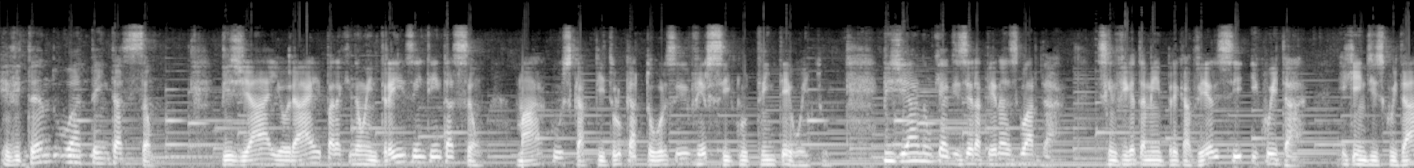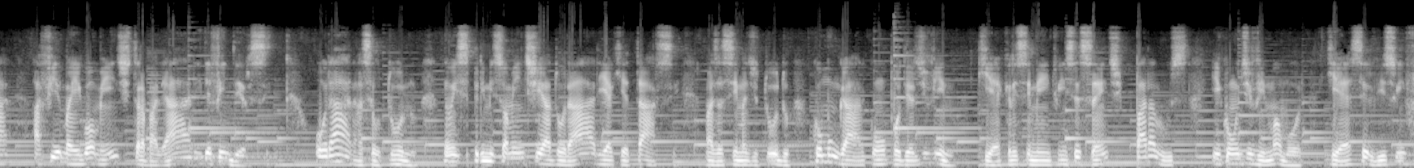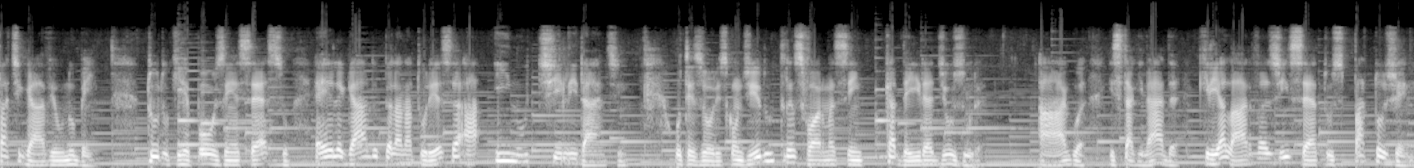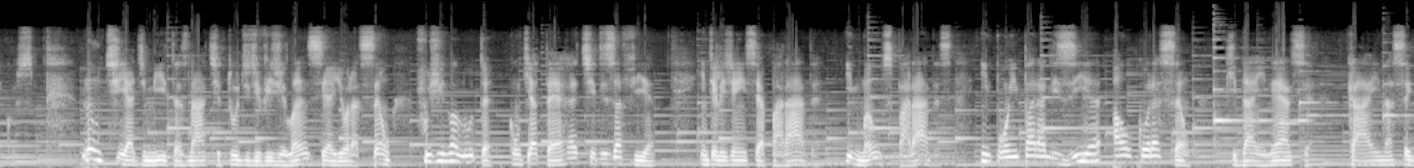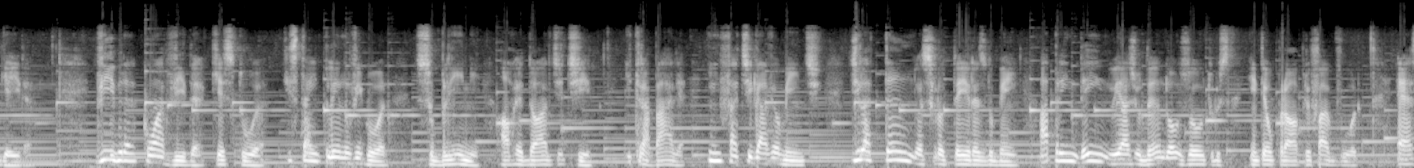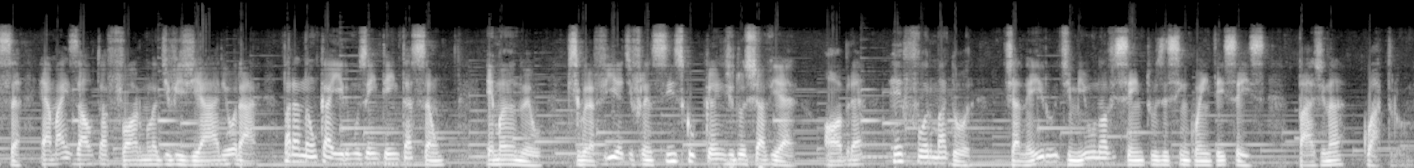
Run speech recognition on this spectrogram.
evitando a tentação. Vigiai e orai para que não entreis em tentação. Marcos capítulo 14, versículo 38. Vigiar não quer dizer apenas guardar. Significa também precaver-se e cuidar. E quem diz cuidar, afirma igualmente trabalhar e defender-se. Orar a seu turno não exprime somente adorar e aquietar-se, mas acima de tudo, comungar com o poder divino que é crescimento incessante para a luz, e com o divino amor, que é serviço infatigável no bem. Tudo que repousa em excesso é relegado pela natureza à inutilidade. O tesouro escondido transforma-se em cadeira de usura. A água estagnada cria larvas de insetos patogênicos. Não te admitas na atitude de vigilância e oração, fugindo à luta, com que a terra te desafia. Inteligência parada e mãos paradas impõem paralisia ao coração, que da inércia cai na cegueira. Vibra com a vida que és tua, que está em pleno vigor, sublime ao redor de ti, e trabalha infatigavelmente, dilatando as fronteiras do bem, aprendendo e ajudando aos outros em teu próprio favor. Essa é a mais alta fórmula de vigiar e orar para não cairmos em tentação. Emmanuel, psicografia de Francisco Cândido Xavier, obra Reformador, janeiro de 1956, página 4.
